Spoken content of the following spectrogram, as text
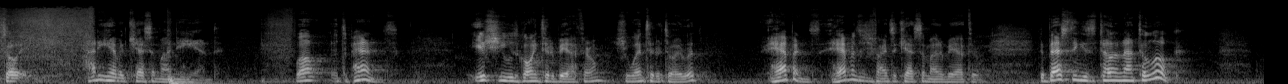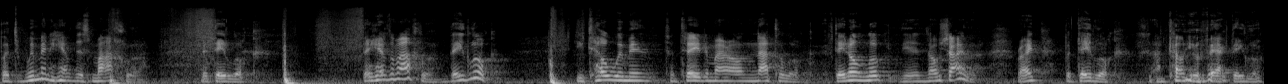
So how do you have a kesem on your hand? Well, it depends. if she was going to the bathroom, she went to the toilet. It happens. It happens if she finds a kesem out of the bathroom. The best thing is to tell her not to look. But women have this machla that they look. They have the machla. They look. You tell women to today, tomorrow, not to look. If they don't look, there's no shaila, right? But they look. I'm telling you a fact, they look.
